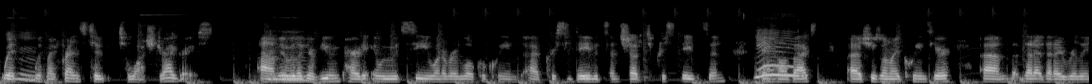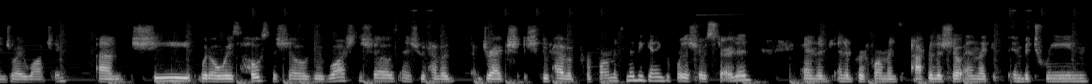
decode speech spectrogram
with Mhm. with my friends to to watch drag race um, It was like Mhm. a viewing party, and we would see one of our local queens, uh, Christy Davidson. Shout out to Christy Davidson in Halifax. Uh, she's one of my queens here um, that, that, I, that I really enjoy watching. Um, she would always host the shows. We'd watch the shows, and she would have a, a drag. Sh- she would have a performance in the beginning before the show started, and a, and a performance after the show, and like in between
